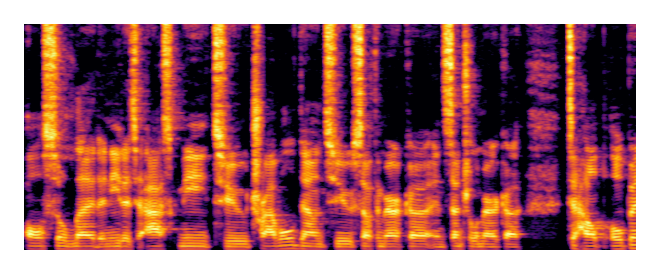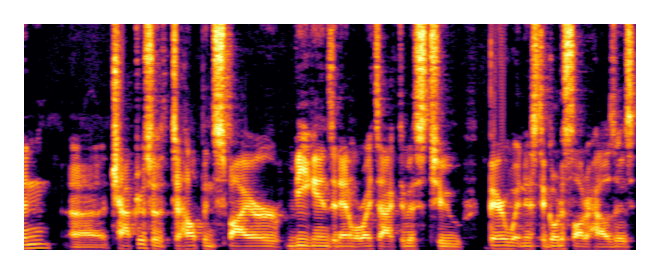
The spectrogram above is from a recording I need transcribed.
also led Anita to ask me to travel down to South America and Central America to help open uh, chapters, so to help inspire vegans and animal rights activists to bear witness, to go to slaughterhouses,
